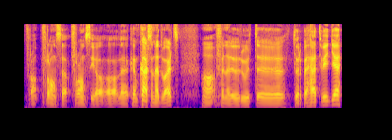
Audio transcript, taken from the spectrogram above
fra, francia, francia a lelkem. Carson Edwards, a fenerőrült törpe hátvédje.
